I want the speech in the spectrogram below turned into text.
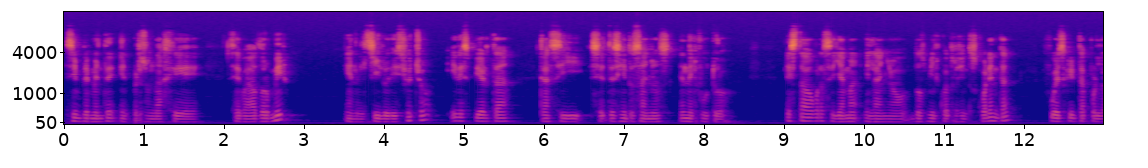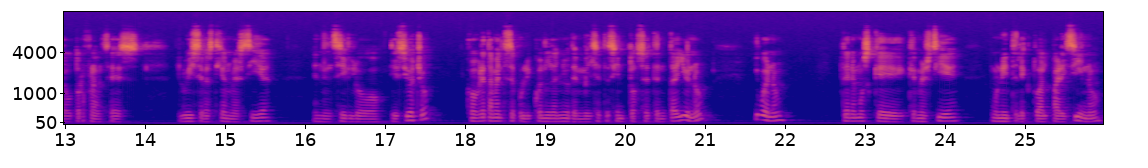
Simplemente el personaje se va a dormir en el siglo XVIII y despierta casi 700 años en el futuro. Esta obra se llama El año 2440, fue escrita por el autor francés Louis Sébastien Mercier en el siglo XVIII, concretamente se publicó en el año de 1771 y bueno, tenemos que, que Mercier, un intelectual parisino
